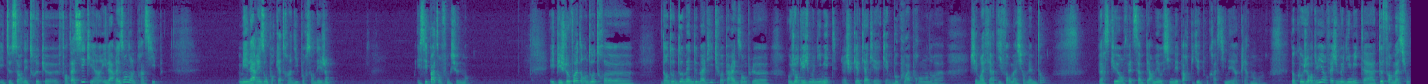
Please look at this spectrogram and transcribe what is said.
il te sort des trucs euh, fantastiques. Hein. Il a raison dans le principe. Mais il a raison pour 90% des gens. Et c'est pas ton fonctionnement. Et puis je le vois dans d'autres euh, dans d'autres domaines de ma vie, tu vois. Par exemple, euh, aujourd'hui, je me limite. je suis quelqu'un qui, aime beaucoup apprendre. J'aimerais faire 10 formations en même temps. Parce que, en fait, ça me permet aussi de m'éparpiller, de procrastiner, hein, clairement. Hein. Donc aujourd'hui, en fait, je me limite à deux formations.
